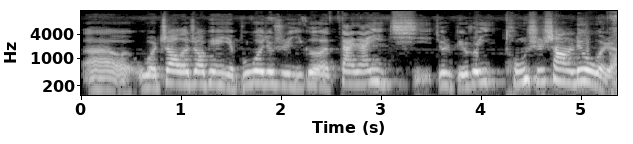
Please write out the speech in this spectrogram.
呃，我照的照片也不过就是一个大家一起，就是比如说同时上了六个人，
